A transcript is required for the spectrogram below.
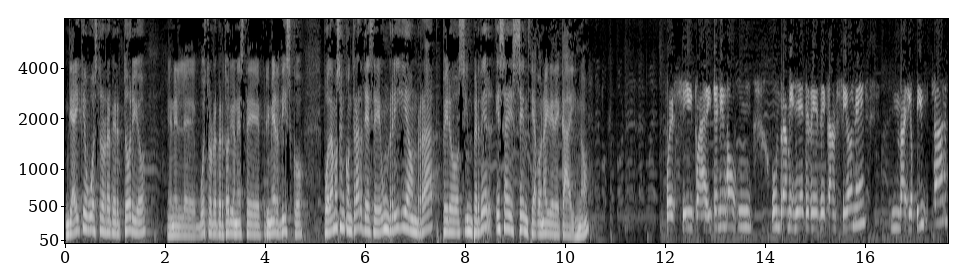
De ahí que vuestro repertorio, en el eh, vuestro repertorio en este primer disco, podamos encontrar desde un reggae a un rap, pero sin perder esa esencia con aire de Kai, ¿no? Pues sí, pues ahí tenemos un, ramillete de, canciones, varios pistas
